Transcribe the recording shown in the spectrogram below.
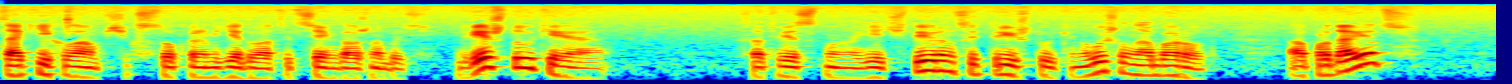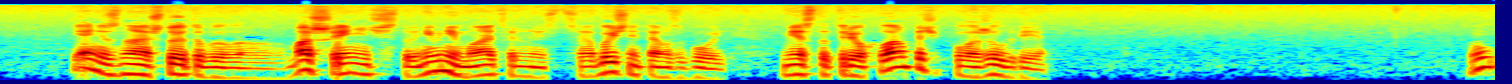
таких лампочек с цоколем Е27 должно быть две штуки, а соответственно Е14 три штуки. Но вышел наоборот. А продавец, я не знаю, что это было, мошенничество, невнимательность, обычный там сбой. Вместо трех лампочек положил две. Ну,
